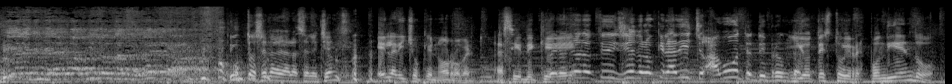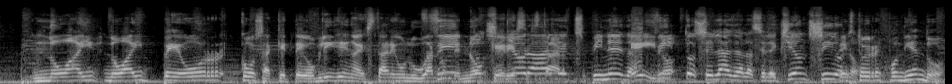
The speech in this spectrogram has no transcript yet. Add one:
Viene se la a la selección? Él ha dicho que no, Roberto. Así de que. Pero yo no estoy diciendo lo que él ha dicho, a vos te estoy preguntando. Yo te estoy respondiendo. No hay, no hay peor cosa que te obliguen a estar en un lugar donde no quieres estar. Alex Pineda, Fito Celaya, la selección, ¿sí o te no? estoy respondiendo.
